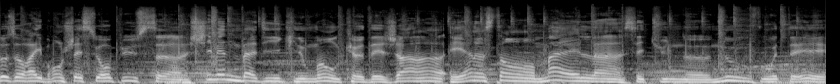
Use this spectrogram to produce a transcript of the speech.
deux oreilles branchées sur Opus. Chimène Badi qui nous manque déjà. Et à l'instant Maël, c'est une nouveauté.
